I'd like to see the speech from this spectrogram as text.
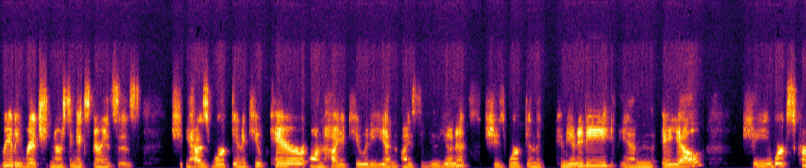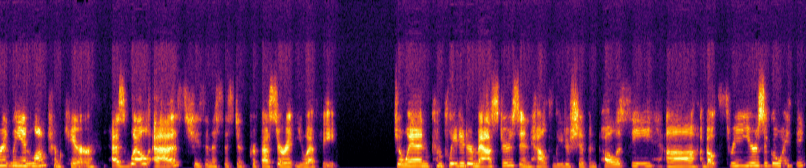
really rich nursing experiences. She has worked in acute care on high acuity and ICU units. She's worked in the community in AL. She works currently in long term care, as well as she's an assistant professor at UFV. Joanne completed her master's in health leadership and policy uh, about three years ago, I think.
